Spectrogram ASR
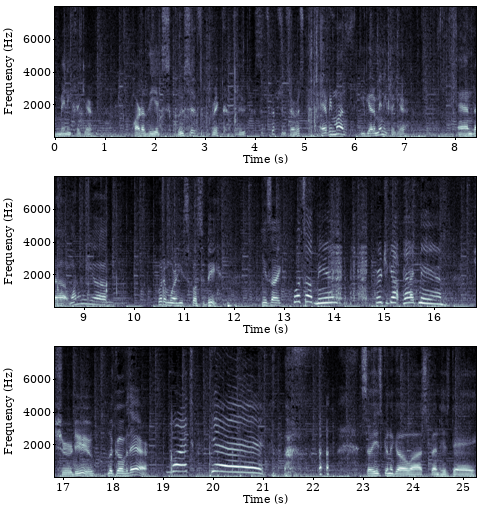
minifigure, part of the exclusive Brick Loot subscription service. Every month you get a minifigure, and uh, why don't we um, put him where he's supposed to be? He's like, "What's up, man? Heard you got Pac-Man." Sure do. Look over there. What? Yay! so he's gonna go uh, spend his day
